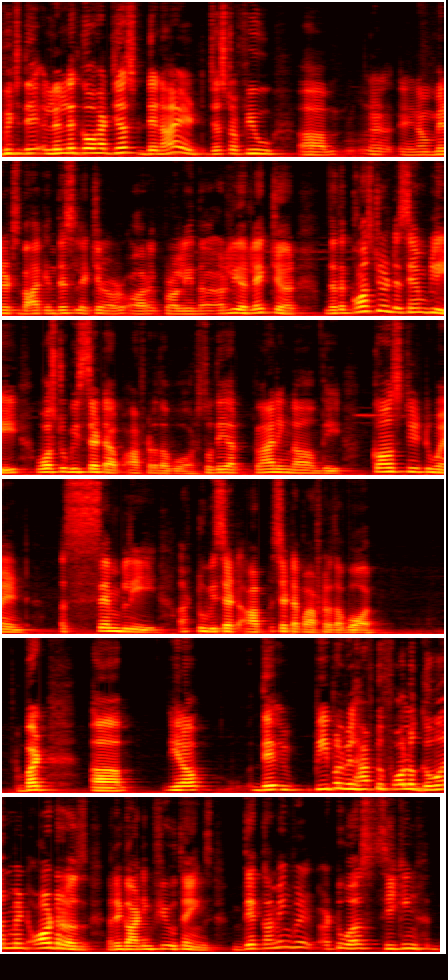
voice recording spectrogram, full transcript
which they Linlithgow had just denied just a few um, uh, you know minutes back in this lecture or, or, probably in the earlier lecture that the constituent assembly was to be set up after the war. So they are planning now the constituent assembly uh, to be set up set up after the war. But uh, you know they people will have to follow government orders regarding few things. They're coming with, uh, to us seeking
